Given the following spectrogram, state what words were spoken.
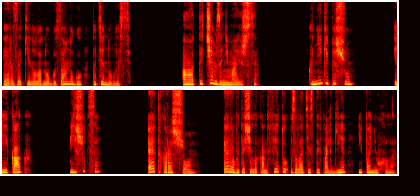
Эра закинула ногу за ногу, потянулась. «А ты чем занимаешься?» «Книги пишу». «И как?» «Пишутся». «Это хорошо». Эра вытащила конфету в золотистой фольге и понюхала.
